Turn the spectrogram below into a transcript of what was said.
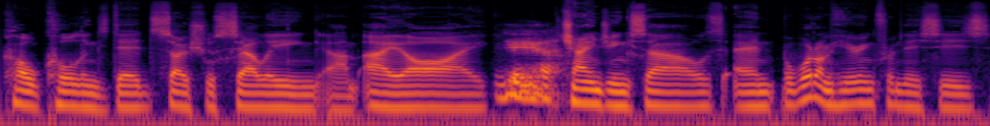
cold calling's dead, social selling, um, AI, Yeah. changing sales, and but what I'm hearing from this is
